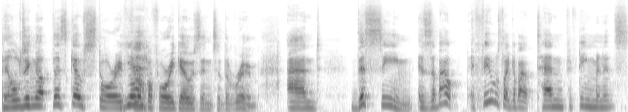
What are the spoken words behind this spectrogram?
building up this ghost story Yeah. for before he goes into the room. And this scene is about, it feels like about 10, 15 minutes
